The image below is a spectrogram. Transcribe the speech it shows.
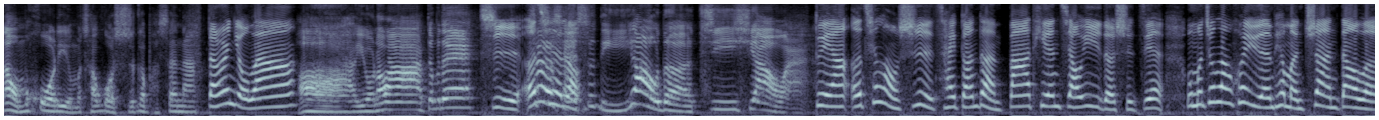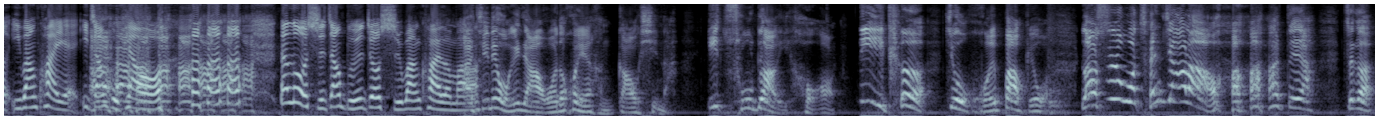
那我们获利有没有超过十个 percent 呢？当然有啦！啊，有了吧，对不对？是，而且老这才是你要的绩效啊！对啊，而且老师才短短八天交易日的时间，我们就让会员朋友们赚到了一万块耶，一张股票哦。那如果十张不是就十万块了吗？啊，今天我跟你讲啊，我的会员很高兴啊，一出掉以后哦。立刻就回报给我，老师，我成交了。哈哈哈，对呀、啊，这个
